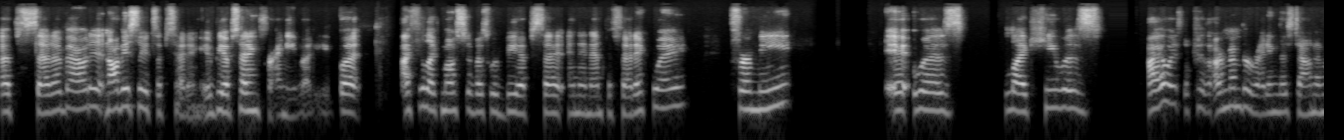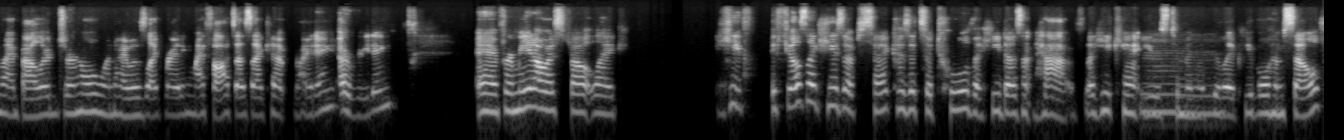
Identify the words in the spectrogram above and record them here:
upset about it. And obviously it's upsetting. It'd be upsetting for anybody, but I feel like most of us would be upset in an empathetic way. For me, it was like he was I always because I remember writing this down in my Ballad journal when I was like writing my thoughts as I kept writing, uh, reading. And for me, it always felt like he it feels like he's upset because it's a tool that he doesn't have, that he can't use to Mm. manipulate people himself.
